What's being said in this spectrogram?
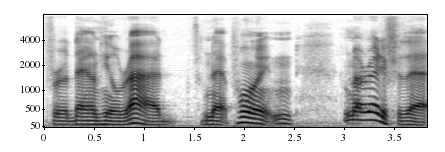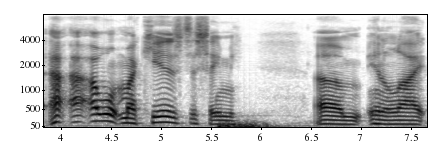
for a downhill ride from that. And I'm not ready for that. I, I, I want my kids to see me um, in a light,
